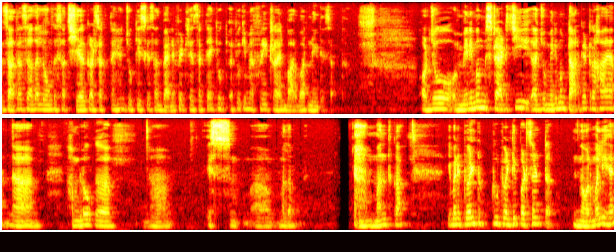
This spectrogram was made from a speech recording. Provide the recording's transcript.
ज़्यादा से ज़्यादा लोगों के साथ शेयर कर सकते हैं जो कि इसके साथ बेनिफिट ले सकते हैं क्योंकि क्योंकि मैं फ्री ट्रायल बार बार नहीं दे सकता। और जो मिनिमम स्ट्रैटेजी जो मिनिमम टारगेट रहा है आ, हम लोग आ, इस मतलब मंथ का ये मैंने twelve to twenty percent normally है।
